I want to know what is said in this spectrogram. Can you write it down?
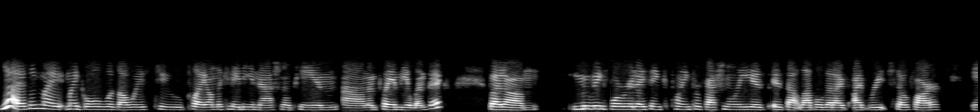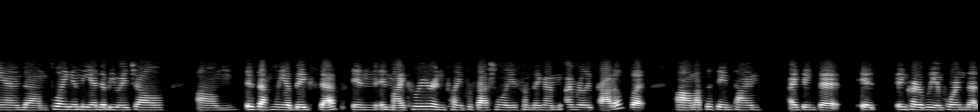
yeah, I think my my goal was always to play on the Canadian national team um, and play in the Olympics. But um, moving forward, I think playing professionally is is that level that I've I've reached so far, and um, playing in the NWHL um, is definitely a big step in in my career. And playing professionally is something I'm I'm really proud of. But um, at the same time, I think that it's incredibly important that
